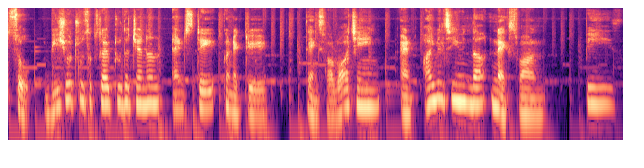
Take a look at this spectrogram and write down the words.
So be sure to subscribe to the channel and stay connected. Thanks for watching and I will see you in the next one. Peace.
